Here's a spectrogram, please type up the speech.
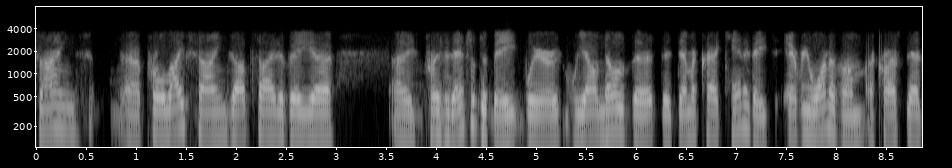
signs, uh, pro-life signs outside of a uh, a presidential debate where we all know the the Democrat candidates, every one of them across that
